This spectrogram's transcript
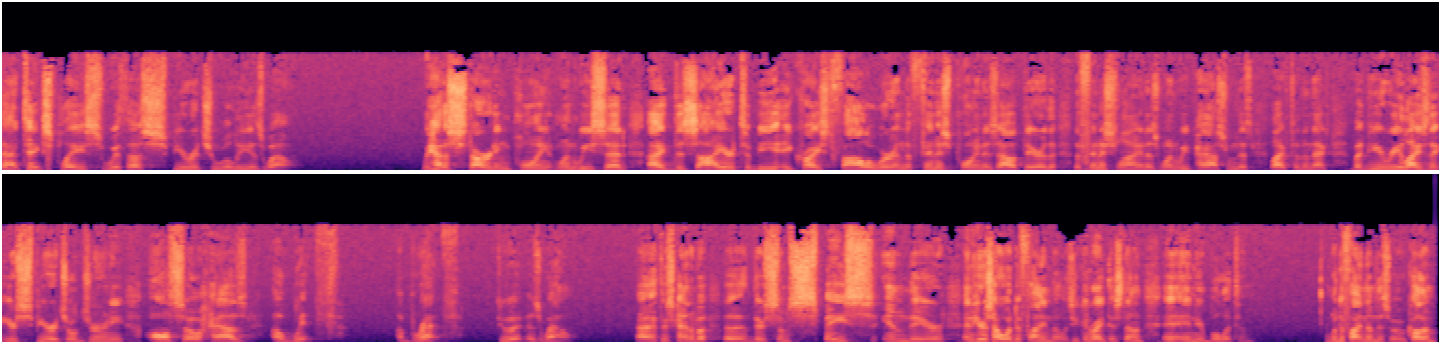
That takes place with us spiritually as well. We had a starting point when we said, I desire to be a Christ follower, and the finish point is out there. The, the finish line is when we pass from this life to the next. But do you realize that your spiritual journey also has a width, a breadth to it as well? Uh, there's kind of a uh, there's some space in there, and here's how we'll define those. You can write this down in, in your bulletin. We'll define them this way. we'll call them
